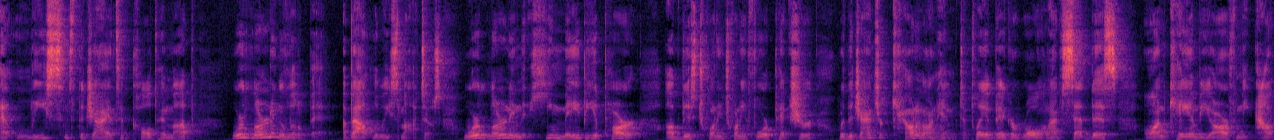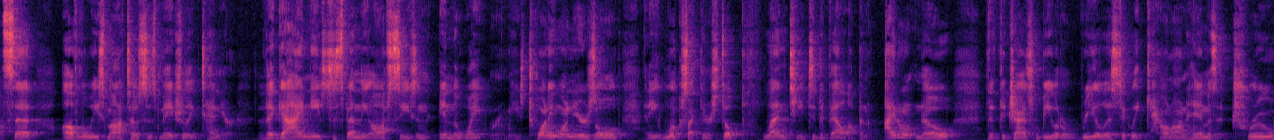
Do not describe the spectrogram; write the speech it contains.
at least since the Giants have called him up, we're learning a little bit about Luis Matos. We're learning that he may be a part of this 2024 picture where the Giants are counting on him to play a bigger role. And I've said this on KNBR from the outset of Luis Matos' major league tenure. The guy needs to spend the offseason in the weight room. He's 21 years old and he looks like there's still plenty to develop. And I don't know that the Giants will be able to realistically count on him as a true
